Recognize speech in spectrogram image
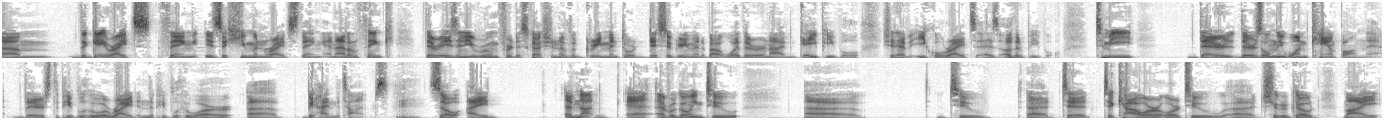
um, the gay rights thing is a human rights thing, and I don't think there is any room for discussion of agreement or disagreement about whether or not gay people should have equal rights as other people. To me, there there's only one camp on that. There's the people who are right and the people who are uh, behind the times. So I am not uh, ever going to uh, to uh, to to cower or to uh, sugarcoat my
